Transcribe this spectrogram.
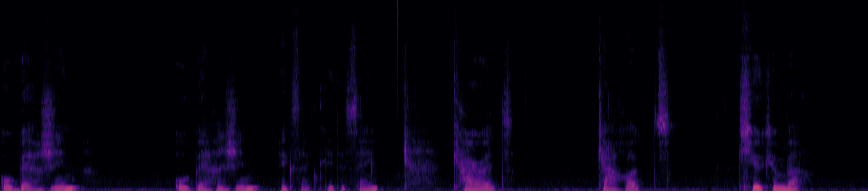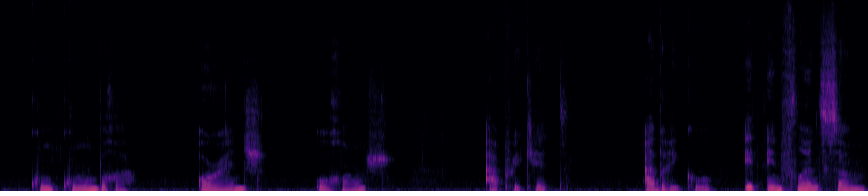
aubergine, aubergine, exactly the same, carrot, carotte, cucumber, concombre, orange, orange, apricot, abricot. It influenced some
